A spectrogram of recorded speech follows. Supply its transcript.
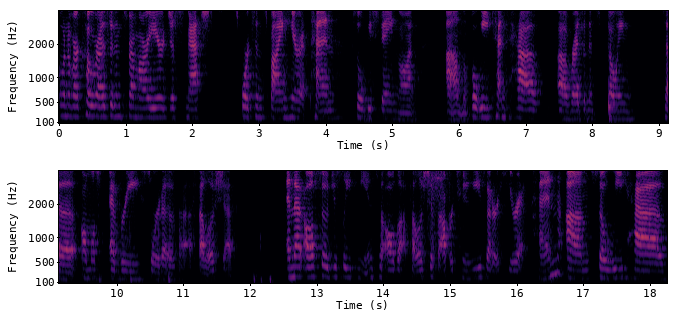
one of our co-residents from our year just matched sports and spine here at Penn, so we'll be staying on. Um, but we tend to have uh, residents going to almost every sort of uh, fellowship. And that also just leads me into all the fellowship opportunities that are here at Penn. Um, so we have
